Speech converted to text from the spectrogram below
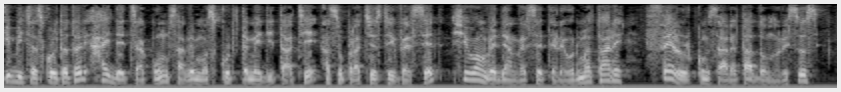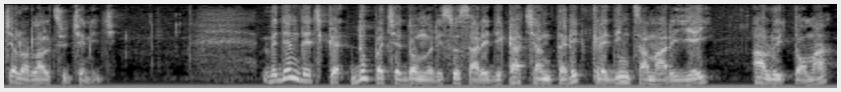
Iubiți ascultători, haideți acum să avem o scurtă meditație asupra acestui verset și vom vedea în versetele următoare felul cum s-a arătat Domnul Isus celorlalți ucenici. Vedem deci că după ce Domnul Isus a ridicat și a întărit credința Mariei, a lui Toma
